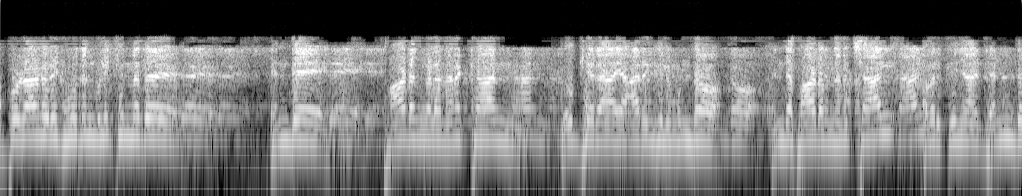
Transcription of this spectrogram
അപ്പോഴാണ് ഒരു ജൂതൻ വിളിക്കുന്നത് എന്റെ പാടങ്ങളെ നനക്കാൻ യോഗ്യരായ ആരെങ്കിലും ഉണ്ടോ എന്റെ പാടം നനച്ചാൽ അവർക്ക് ഞാൻ രണ്ട്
